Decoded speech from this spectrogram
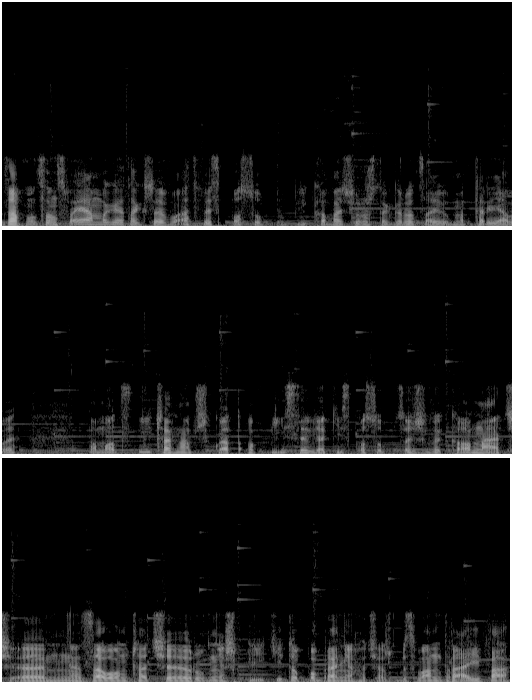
Za pomocą Swaya mogę także w łatwy sposób publikować różnego rodzaju materiały pomocnicze, na przykład opisy, w jaki sposób coś wykonać, em, załączać e, również pliki do pobrania chociażby z OneDrive'a.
